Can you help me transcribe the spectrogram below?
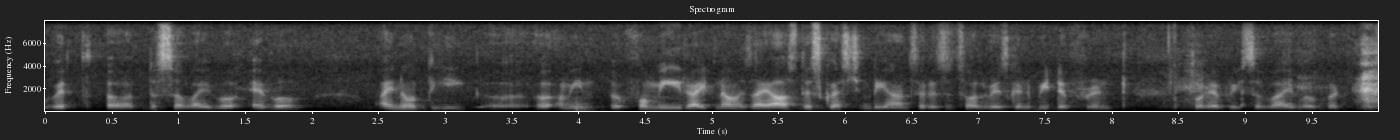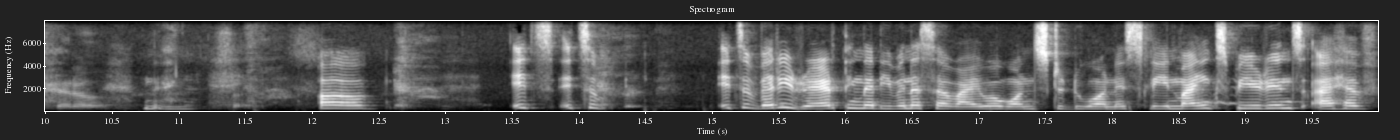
with uh, the survivor ever? I know the, uh, uh, I mean, uh, for me right now, as I ask this question, the answer is it's always going to be different for every survivor. But is there a, Uh, it's it's a it's a very rare thing that even a survivor wants to do honestly in my experience i have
